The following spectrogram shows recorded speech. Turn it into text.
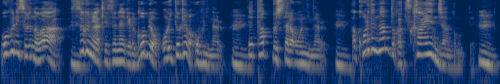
オフにするのは、うんすぐには消せないけど、5秒置いとけばオフになる。うん。で、タップしたらオンになる。うん。あ、これでなんとか使えんじゃんと思って。うん。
